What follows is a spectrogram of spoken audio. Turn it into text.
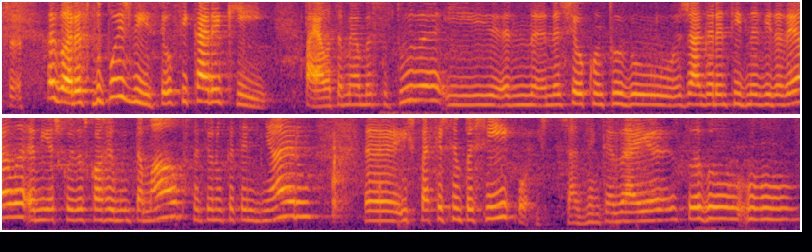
Agora, se depois disso eu ficar aqui Pá, ela também é uma sortuda e nasceu com tudo já garantido na vida dela. As minhas coisas correm muito a mal, portanto eu nunca tenho dinheiro. Uh, isto vai ser sempre assim. Pô, isto já desencadeia todo um,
